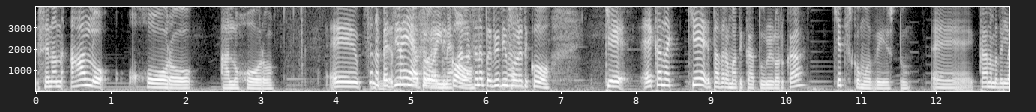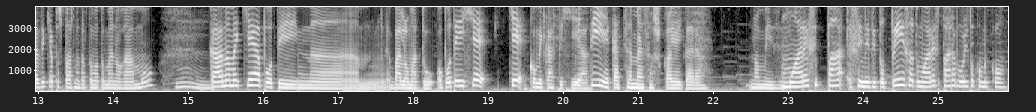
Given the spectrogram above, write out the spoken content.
σε έναν άλλο χώρο, άλλο χώρο. Ε, Σε ένα πεδίο θέατρο διαφορετικό. είναι, αλλά σε ένα πεδίο Ναι. Διαφορετικό. Και έκανα και τα δραματικά του Λόρκα και τις κομμωδίες του. Ε, κάναμε δηλαδή και αποσπάσματα από το ματωμένο γάμο. Κάναμε και από την ε, Μπαλωματού. Οπότε είχε και κομικά στοιχεία. Και τι έκατσε μέσα σου καλύτερα, νομίζεις; Μου αρέσει, πα... συνειδητοποίησα ότι μου αρέσει πάρα πολύ το κομικό.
